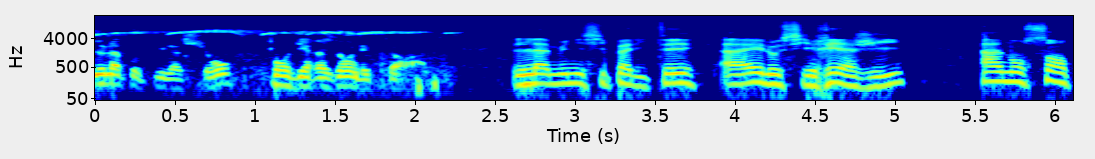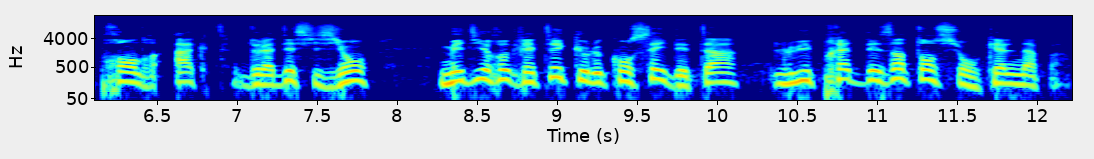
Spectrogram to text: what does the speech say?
de la population pour des raisons électorales. La municipalité a elle aussi réagi, annonçant prendre acte de la décision, mais dit regretter que le Conseil d'État lui prête des intentions qu'elle n'a pas.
